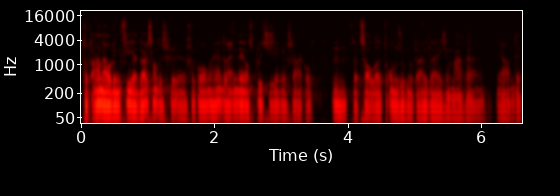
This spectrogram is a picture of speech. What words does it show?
tot aanhouding via Duitsland is ge- gekomen. Hè, dat Nee. de Nederlandse politie is ingeschakeld. Mhm. Dus dat zal het onderzoek moeten uitwijzen. Maar ja, dit,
